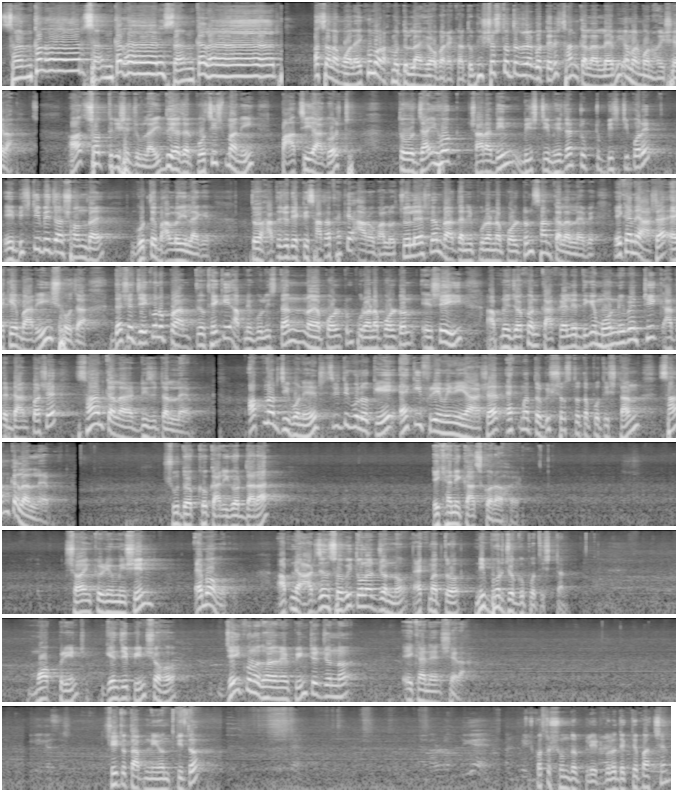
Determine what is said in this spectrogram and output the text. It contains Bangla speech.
Sun colour sun colour sun colour আসসালামু আলাইকুম রহমতুল্লাহ ওবরাকাত বিশ্বস্ততা জগতের সান কালার ল্যাবই আমার মনে হয় সেরা আজ ছত্রিশে জুলাই দুই হাজার পঁচিশ মানি পাঁচই আগস্ট তো যাই হোক সারাদিন বৃষ্টি ভেজা টুকটুক বৃষ্টি পড়ে এই বৃষ্টি ভেজা সন্ধ্যায় ঘুরতে ভালোই লাগে তো হাতে যদি একটি ছাতা থাকে আরও ভালো। চলে আসলাম রাজধানীর পুরানা পল্টন সানকালার ল্যাবে। এখানে আসা একেবারেই সোজা। দেশের যে কোনো প্রান্ত থেকে আপনি গুলিস্তান, নয়া পল্টন, পুরানা পল্টন এসেই আপনি যখন কাকরাইলের দিকে মোড় নেবেন, ঠিক হাতের ডান পাশে সানকালার ডিজিটাল ল্যাব। আপনার জীবনের স্মৃতিগুলোকে একই ফ্রেমে নিয়ে আসার একমাত্র বিশ্বস্ততা প্রতিষ্ঠান সানকালার ল্যাব। সুদক্ষ কারিগর দ্বারা এখানে কাজ করা হয়। স্বয়ংক্রিয় মেশিন এবং আপনি আর্জেন্ট ছবি তোলার জন্য একমাত্র নির্ভরযোগ্য প্রতিষ্ঠান। মক প্রিন্ট, গেঞ্জি প্রিন্ট সহ যেই কোনো ধরনের প্রিন্টের জন্য এখানে সেরা। শীততাপ নিয়ন্ত্রিত কত সুন্দর প্লেটগুলো দেখতে পাচ্ছেন।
